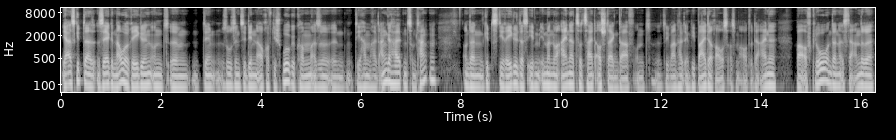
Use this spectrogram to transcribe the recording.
Ja, es gibt da sehr genaue Regeln und ähm, dem, so sind sie denen auch auf die Spur gekommen. Also ähm, die haben halt angehalten zum Tanken Und dann gibt es die Regel, dass eben immer nur einer zur Zeit aussteigen darf. Und sie waren halt irgendwie beide raus aus dem Auto. Der eine war auf Klo und dann ist der andere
